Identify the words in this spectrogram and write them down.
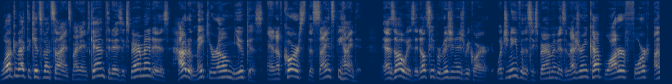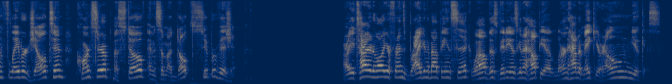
Welcome back to Kids Fun Science. My name's Ken. Today's experiment is how to make your own mucus, and of course, the science behind it. As always, adult supervision is required. What you need for this experiment is a measuring cup, water, fork, unflavored gelatin, corn syrup, a stove, and some adult supervision. Are you tired of all your friends bragging about being sick? Well, this video is going to help you learn how to make your own mucus.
